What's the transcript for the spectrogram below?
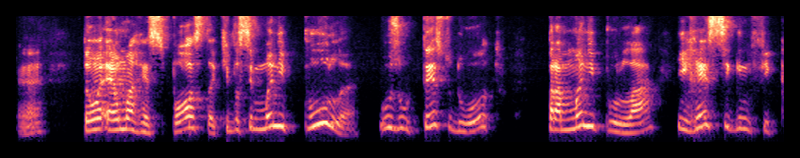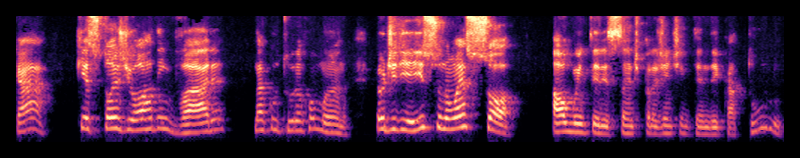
Né? Então é uma resposta que você manipula, usa o texto do outro para manipular e ressignificar questões de ordem vária na cultura romana. Eu diria isso não é só algo interessante para a gente entender Catulo,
